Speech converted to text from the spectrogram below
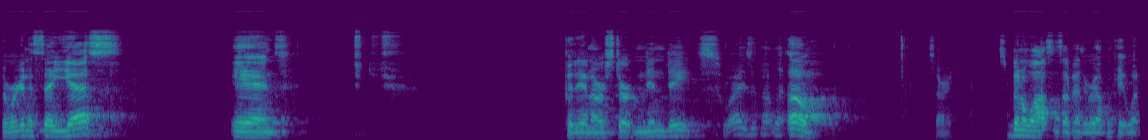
So we're going to say yes and put in our start and end dates. Why is it not? Oh. It's been a while since I've had to replicate one.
